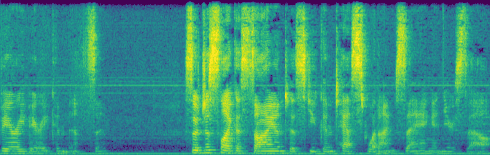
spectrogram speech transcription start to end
Very, very convincing. So, just like a scientist, you can test what I'm saying in yourself.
